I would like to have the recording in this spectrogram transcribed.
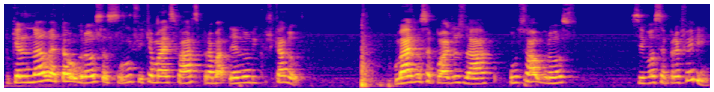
porque ele não é tão grosso assim, fica mais fácil para bater no liquidificador. Mas você pode usar um sal grosso, se você preferir.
